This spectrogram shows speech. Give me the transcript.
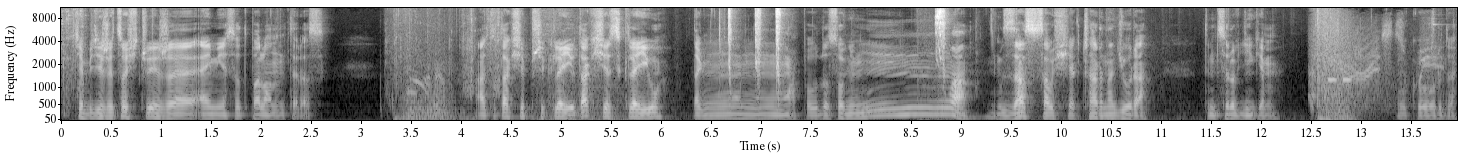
Chciałem powiedzieć, że coś czuję, że aim jest odpalony teraz. Ale to tak się przykleił, tak się skleił. Tak po dosłownie zassał się jak czarna dziura tym celownikiem. O kurde.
